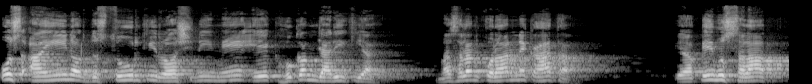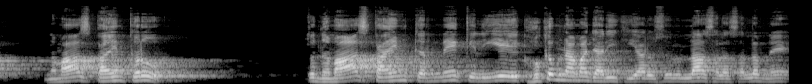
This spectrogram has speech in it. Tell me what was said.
اس آئین اور دستور کی روشنی میں ایک حکم جاری کیا ہے۔ مثلاً قرآن نے کہا تھا کہ عقیم الصلاط نماز قائم کرو۔ تو نماز قائم کرنے کے لیے ایک حکم نامہ جاری کیا، رسول اللہ صلی اللہ علیہ وسلم نے،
